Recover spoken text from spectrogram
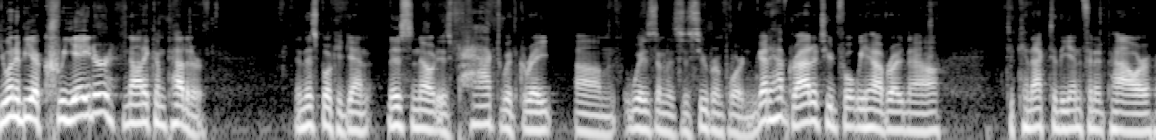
You want to be a creator, not a competitor. In this book, again, this note is packed with great um, wisdom. This is super important. We've got to have gratitude for what we have right now to connect to the infinite power.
